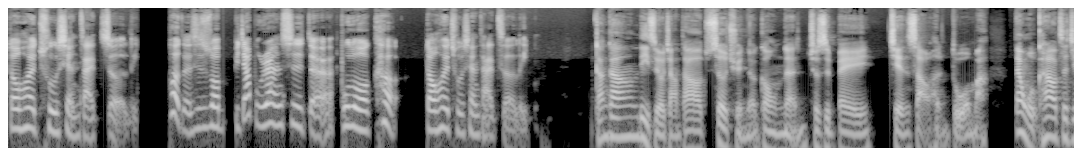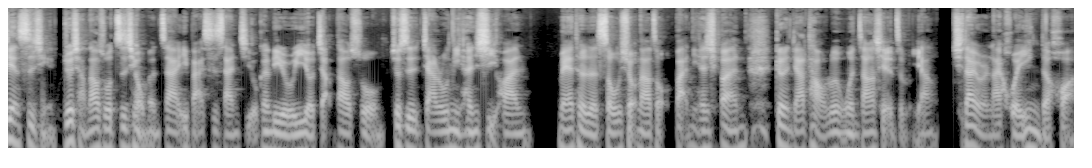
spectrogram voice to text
都会出现在这里，或者是说比较不认识的布洛克都会出现在这里。刚刚例子有讲到社群的功能就是被减少很多嘛，但我看到这件事情，我就想到说，之前我们在一百四三集，我跟李如一有讲到说，就是假如你很喜欢 Matter 的 social，那怎么办？你很喜欢跟人家讨论文章写的怎么样，期待有人来回应的话，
